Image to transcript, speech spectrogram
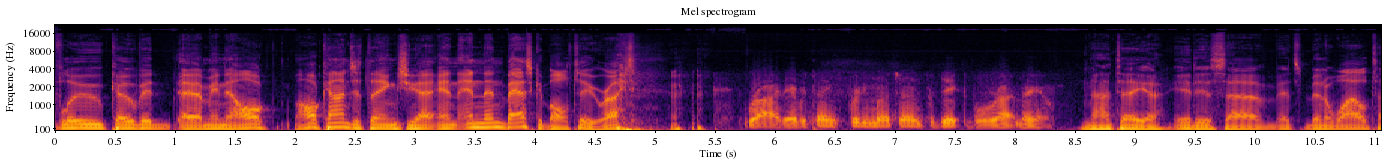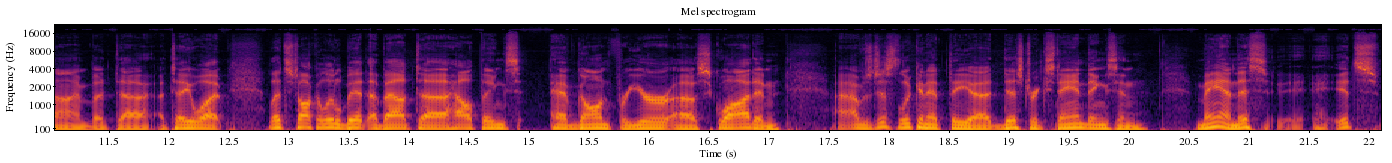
flu, COVID. I mean, all all kinds of things. You have, and and then basketball too, right? right. Everything's pretty much unpredictable right now. I tell you, it is. Uh, it's been a wild time, but uh, I tell you what. Let's talk a little bit about uh, how things have gone for your uh, squad. And I was just looking at the uh, district standings, and man, this it's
